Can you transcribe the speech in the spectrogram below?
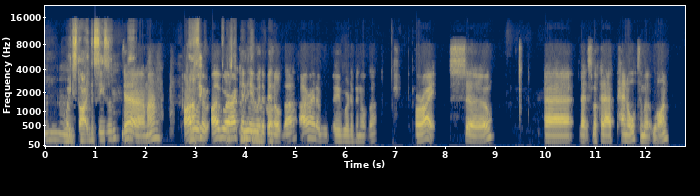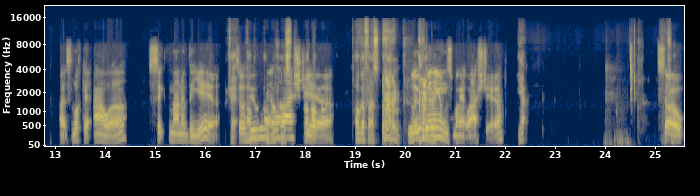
Mm. when he started the season. Yeah, man. I I would. think I reckon he would have been up there. I reckon he would have been up there. All right. so uh, let's look at our penultimate one. Let's look at our sixth man of the year. Okay, So I'll who go- won it I'll first. last I'll- year? I'll- I'll go first. Lou Williams won it last year. Yeah. So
